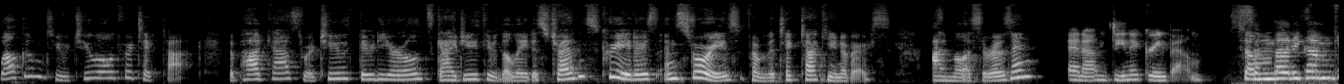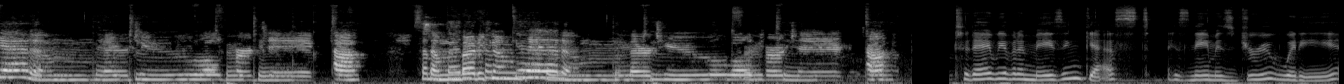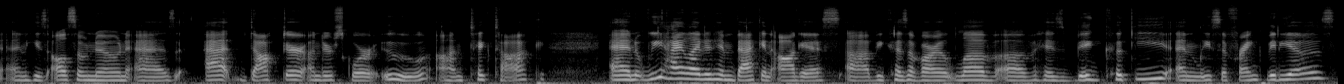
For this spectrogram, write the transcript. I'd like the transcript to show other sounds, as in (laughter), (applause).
Welcome to Too Old for TikTok, the podcast where two 30 year olds guide you through the latest trends, creators, and stories from the TikTok universe. I'm Melissa Rosen. And I'm Dina Greenbaum. Somebody come get them. They're too old for TikTok. Somebody come get them. They're too old for TikTok. Today we have an amazing guest. His name is Drew Whitty, and he's also known as at Doctor underscore Ooh on TikTok. And we highlighted him back in August uh, because of our love of his Big Cookie and Lisa Frank videos.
